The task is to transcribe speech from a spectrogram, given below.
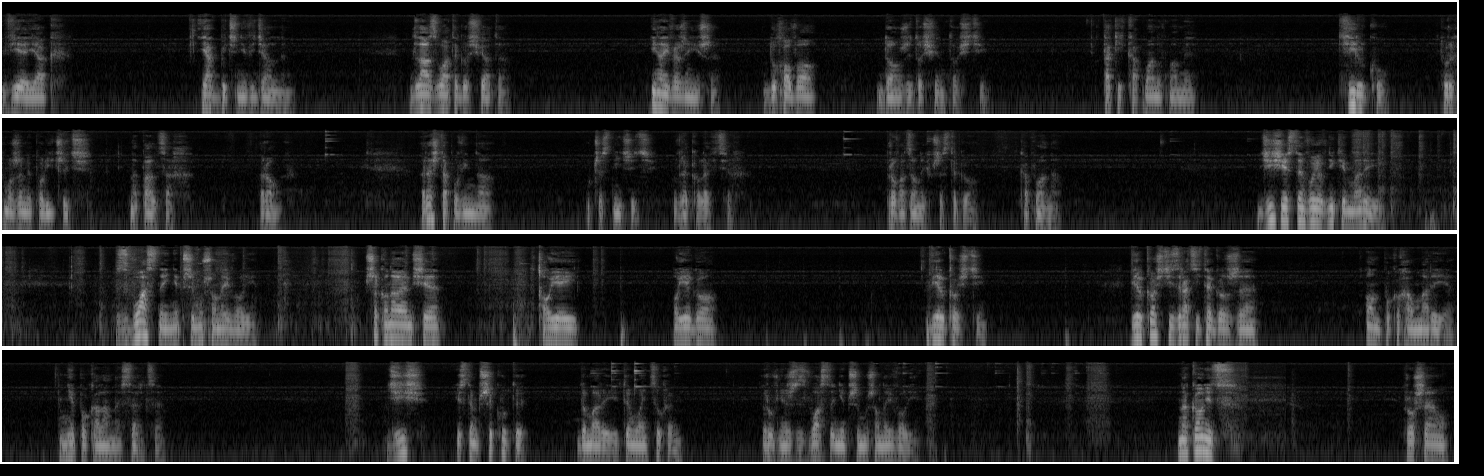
wie, jak, jak być niewidzialnym dla zła tego świata. I najważniejsze, duchowo dąży do świętości. Takich kapłanów mamy kilku, których możemy policzyć na palcach rąk. Reszta powinna uczestniczyć w rekolekcjach prowadzonych przez tego kapłana. Dziś jestem wojownikiem Maryi z własnej nieprzymuszonej woli. Przekonałem się o jej, o jego wielkości. Wielkości z racji tego, że on pokochał Maryję, niepokalane serce. Dziś jestem przykuty do Maryi tym łańcuchem, również z własnej nieprzymuszonej woli. Na koniec proszę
